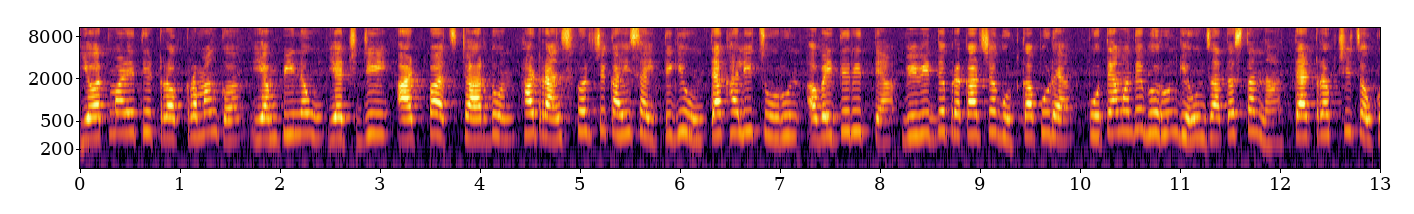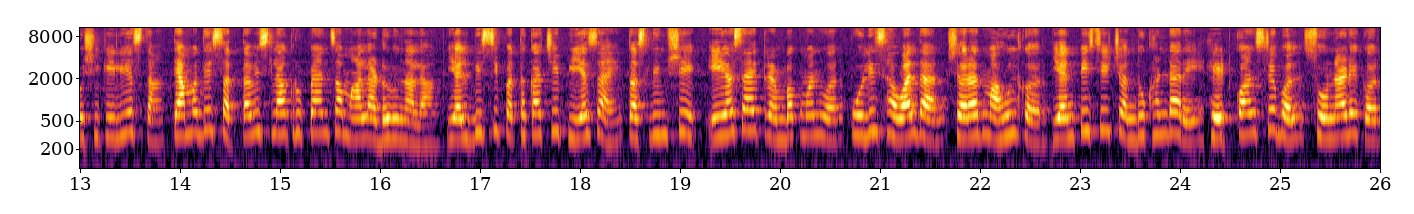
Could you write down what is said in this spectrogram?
यवतमाळ येथे ट्रक क्रमांक एम पी नऊ एच जी आठ पाच चार दोन हा ट्रान्सफरचे काही साहित्य घेऊन त्याखाली चोरून अवैधरित्या विविध प्रकारच्या गुटखा पुड्या पोत्यामध्ये भरून घेऊन जात असताना त्या ट्रकची चौकशी केली असता त्यामध्ये सत्तावीस लाख रुपयांचा माल आढळून आला. एलबीसी पथकाचे PSI S Taslim Shaikh ASI Trimbak Manwar Trimbak Manwar police हवालदार Sharad Mahulkar NPC Chandu Khandare head constable Sonadekar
